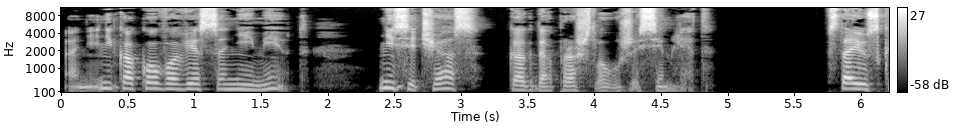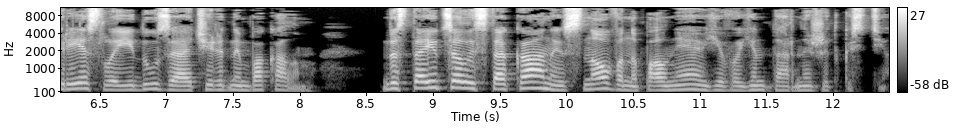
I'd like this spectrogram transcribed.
Они никакого веса не имеют. Не сейчас, когда прошло уже семь лет. Встаю с кресла и иду за очередным бокалом. Достаю целый стакан и снова наполняю его янтарной жидкостью.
